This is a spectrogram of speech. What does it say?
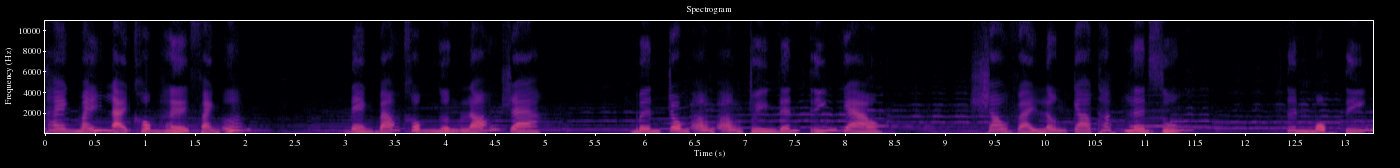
Thang máy lại không hề phản ứng. Đèn báo không ngừng lón ra. Bên trong ẩn ẩn truyền đến tiếng gào. Sau vài lần cao thấp lên xuống tin một tiếng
